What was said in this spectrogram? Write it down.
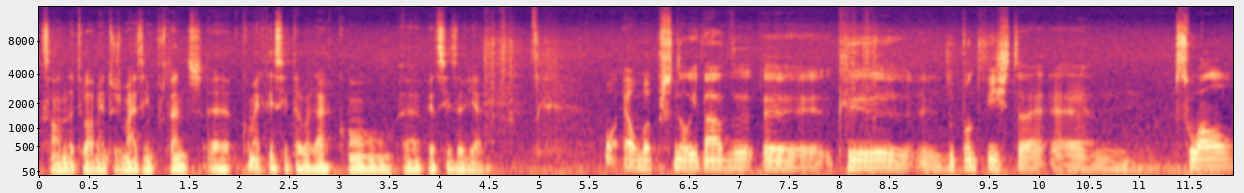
que são naturalmente os mais importantes, uh, como é que tem sido trabalhar com uh, Pedro Cisa Vieira? Bom, é uma personalidade uh, que, do ponto de vista pessoal,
